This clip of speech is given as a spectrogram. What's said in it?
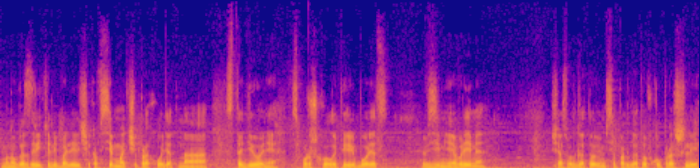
Много зрителей, болельщиков. Все матчи проходят на стадионе спортшколы «Переборец» в зимнее время. Сейчас вот готовимся, подготовку прошли.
